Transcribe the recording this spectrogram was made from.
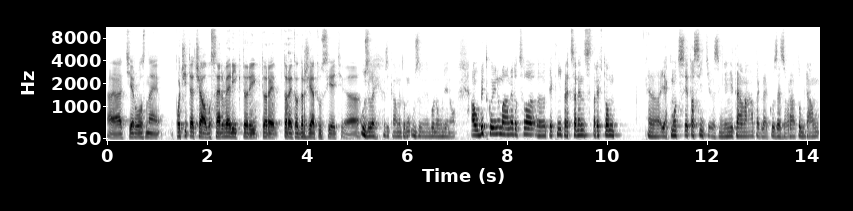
Eh, tie rôzne počítače alebo servery, ktorý, ktoré, ktoré to držia tu sieť. Eh. Uzly, říkáme tomu uzly nebo nody. No. A u Bitcoinu máme docela eh, pěkný precedens tady v tom, jak moc je ta síť změnitelná, takhle jako ze zhora top-down.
